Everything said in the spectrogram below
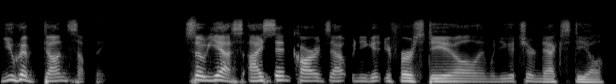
you have done something. So yes, I send cards out when you get your first deal and when you get your next deal.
